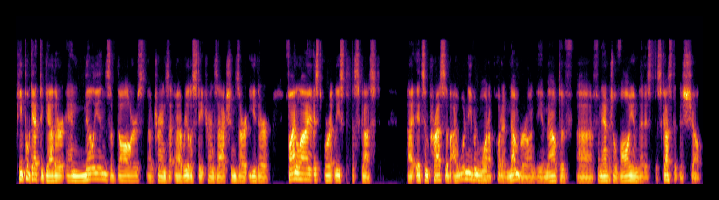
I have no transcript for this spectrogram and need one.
people get together and millions of dollars of trans- uh, real estate transactions are either finalized or at least discussed. Uh, it's impressive. I wouldn't even want to put a number on the amount of uh, financial volume that is discussed at this show.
